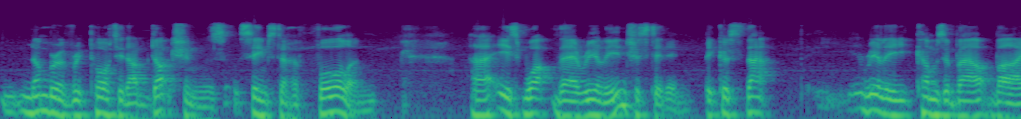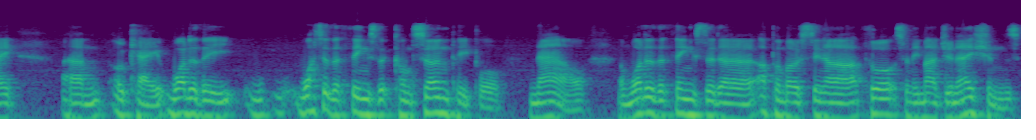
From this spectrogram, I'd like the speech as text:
number of reported abductions seems to have fallen uh, is what they're really interested in because that really comes about by um, okay what are the what are the things that concern people now and what are the things that are uppermost in our thoughts and imaginations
